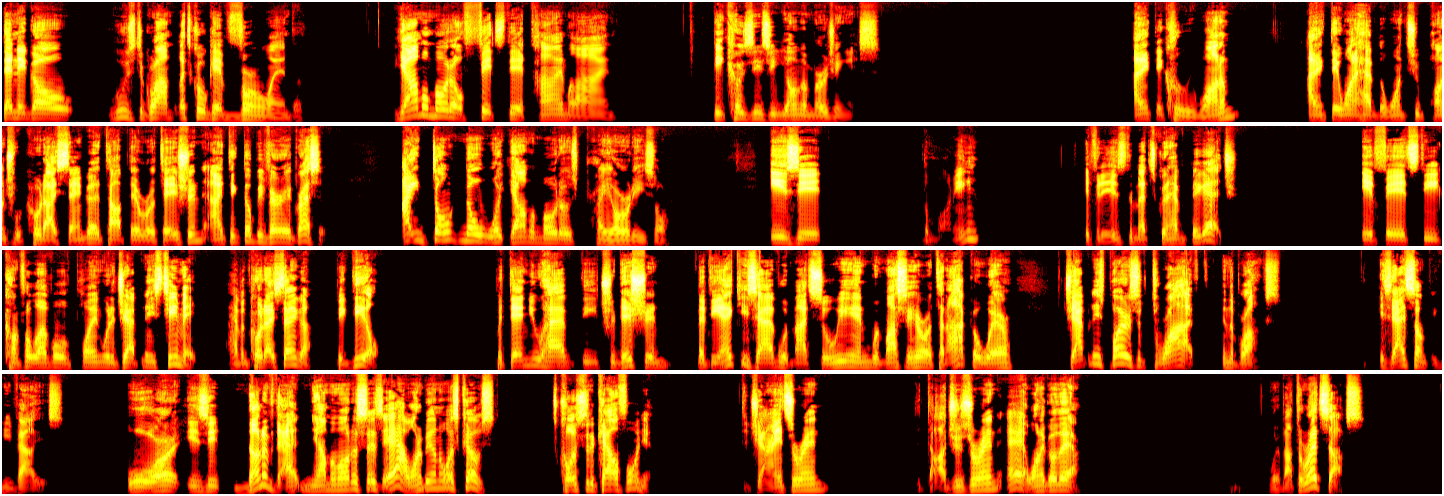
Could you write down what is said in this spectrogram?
Then they go, "Who's Degrom? Let's go get Verlander." Yamamoto fits their timeline because he's a young emerging ace. I think they clearly want him. I think they want to have the one two punch with Kodai Senga atop their rotation. I think they'll be very aggressive. I don't know what Yamamoto's priorities are. Is it the money? If it is, the Mets are going to have a big edge. If it's the comfort level of playing with a Japanese teammate, having Kodai Senga, big deal. But then you have the tradition that the Yankees have with Matsui and with Masahiro Tanaka, where Japanese players have thrived in the Bronx. Is that something he values? Or is it none of that? And Yamamoto says, yeah, I want to be on the West Coast. It's closer to California. The Giants are in. The Dodgers are in. Hey, I want to go there. What about the Red Sox?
